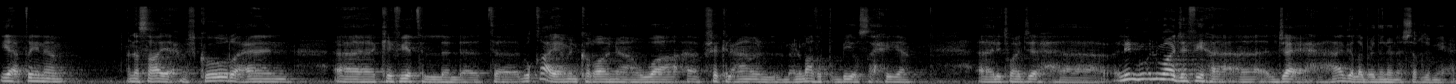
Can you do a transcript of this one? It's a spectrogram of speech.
يعطينا نصائح مشكور عن آه، كيفية الوقاية من كورونا وبشكل عام المعلومات الطبية والصحية آه، اللي تواجه آه، اللي نواجه فيها الجائحة هذه الله يبعد عننا الشر جميعا.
